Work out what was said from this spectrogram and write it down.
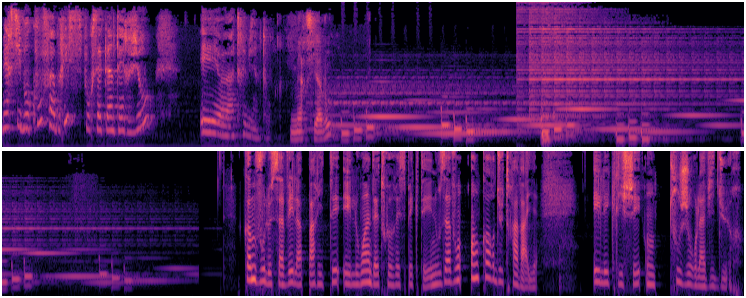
Merci beaucoup Fabrice pour cette interview et à très bientôt. Merci à vous. Comme vous le savez, la parité est loin d'être respectée et nous avons encore du travail. Et les clichés ont toujours la vie dure.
